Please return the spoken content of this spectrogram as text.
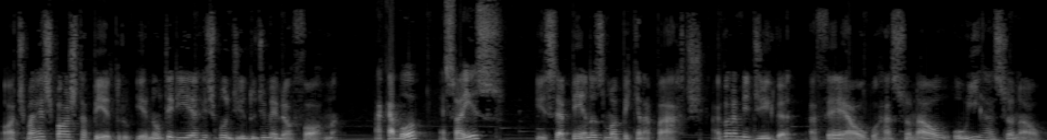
Ótima resposta, Pedro. Eu não teria respondido de melhor forma. Acabou? É só isso? Isso é apenas uma pequena parte. Agora me diga: a fé é algo racional ou irracional?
